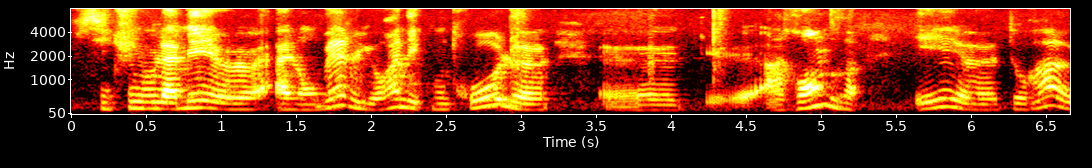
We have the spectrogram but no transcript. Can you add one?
si tu nous la mets à l'envers, il y aura des contrôles à rendre et tu auras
